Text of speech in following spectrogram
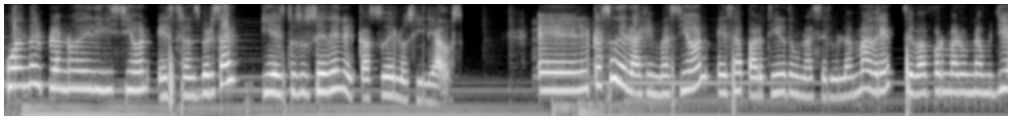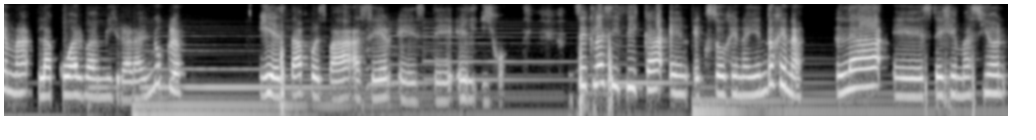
cuando el plano de división es transversal, y esto sucede en el caso de los ciliados. En el caso de la gemación es a partir de una célula madre, se va a formar una yema, la cual va a migrar al núcleo, y esta pues va a ser este, el hijo se clasifica en exógena y endógena. La este, gemación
